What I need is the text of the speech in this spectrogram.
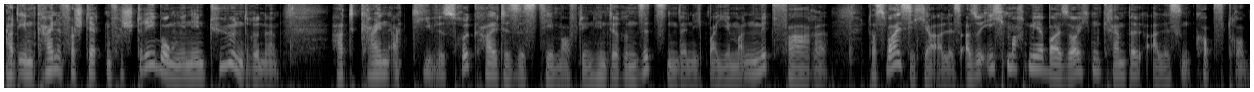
Hat eben keine verstärkten Verstrebungen in den Türen drinne hat kein aktives Rückhaltesystem auf den hinteren Sitzen, wenn ich bei jemandem mitfahre. Das weiß ich ja alles. Also ich mache mir bei solchem Krempel alles einen Kopf drum.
